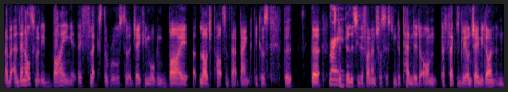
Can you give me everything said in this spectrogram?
um, and then ultimately buying it. They flexed the rules to let JP Morgan buy large parts of that bank because the the right. stability of the financial system depended on effectively on Jamie Dimon.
